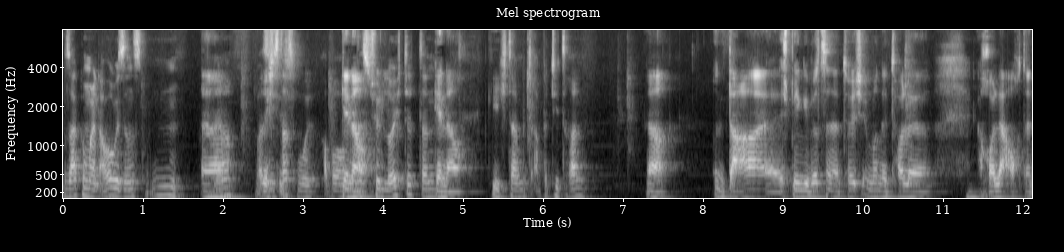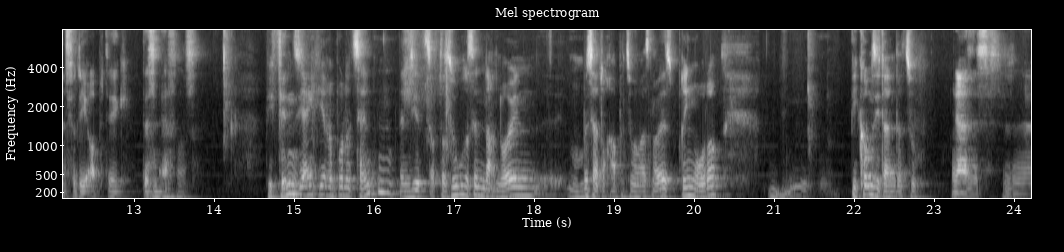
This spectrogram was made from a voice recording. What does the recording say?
sagt nur mein Auge sonst, mh, hm, ja, ja, was richtig. ist das wohl? Aber genau. wenn es schön leuchtet, dann genau. gehe ich da mit Appetit ran. Ja. Und da spielen Gewürze natürlich immer eine tolle Rolle, auch dann für die Optik des mhm. Essens. Wie finden Sie eigentlich Ihre Produzenten, wenn Sie jetzt auf der Suche sind nach neuen, man muss ja doch ab und zu mal was Neues bringen, oder? Wie kommen Sie dann dazu? Ja, das ist eine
